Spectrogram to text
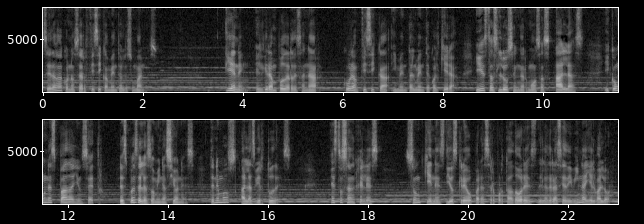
se dan a conocer físicamente a los humanos. Tienen el gran poder de sanar, curan física y mentalmente a cualquiera, y estas lucen hermosas alas y con una espada y un cetro. Después de las dominaciones, tenemos a las virtudes. Estos ángeles son quienes Dios creó para ser portadores de la gracia divina y el valor.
